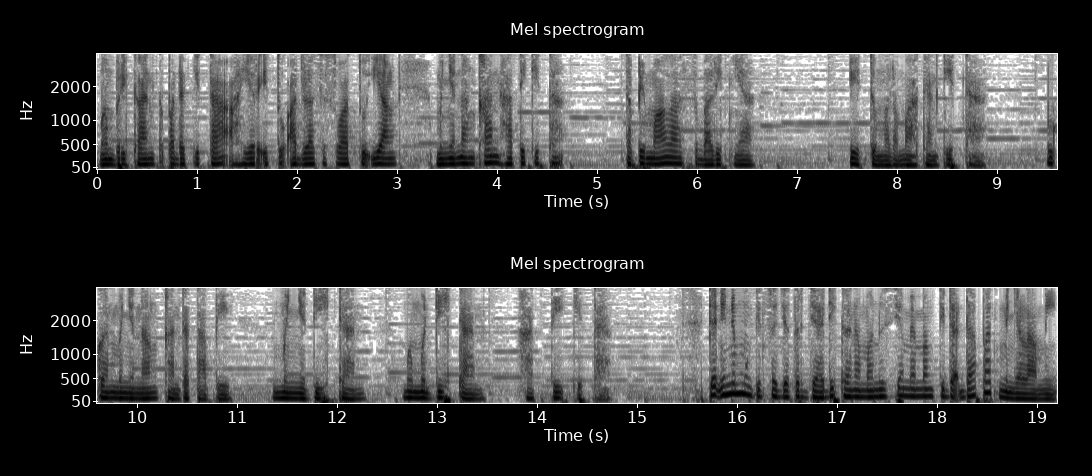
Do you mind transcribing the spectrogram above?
memberikan kepada kita akhir itu adalah sesuatu yang menyenangkan hati kita. Tapi malah sebaliknya, itu melemahkan kita, bukan menyenangkan tetapi menyedihkan, memedihkan hati kita. Dan ini mungkin saja terjadi karena manusia memang tidak dapat menyelami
